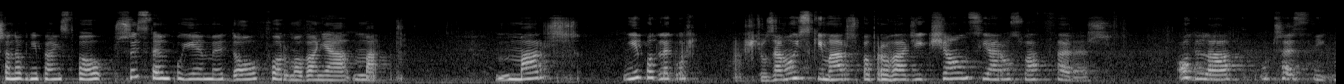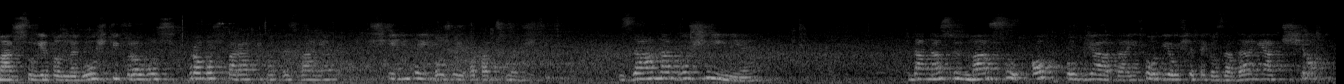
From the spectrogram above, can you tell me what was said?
Szanowni Państwo, przystępujemy do formowania marszu. Marsz Niepodległości. Zamojski Marsz poprowadzi ksiądz Jarosław Feresz. Od lat uczestnik Marszu Niepodległości, proboszcz, proboszcz parafii pod wezwaniem Świętej Bożej Opatrzności. Za nagłośnienie na naszym marszu odpowiada i podjął się tego zadania ksiądz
